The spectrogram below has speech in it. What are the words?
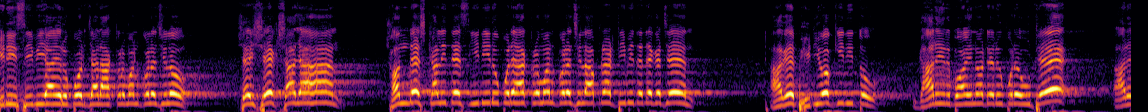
ইডি, সিবিআই এর উপর যারা আক্রমণ করেছিল, সেই শেখ শাহজাহান সন্দেশখালিতে ইডির উপরে আক্রমণ করেছিল। আপনার টিভিতে দেখেছেন। আগে ভিডিও কি দিত? গাড়ির বয়নটের উপরে উঠে আরে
